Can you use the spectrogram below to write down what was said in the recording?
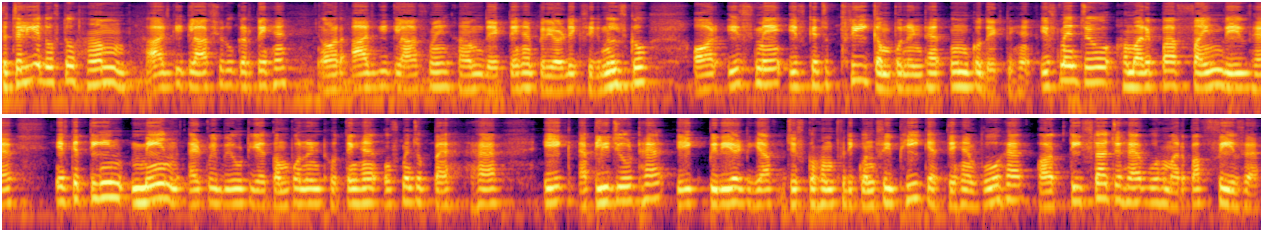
तो चलिए दोस्तों, हम आज की क्लास शुरू करते हैं और आज की क्लास में हम देखते हैं पीरियोडिक सिग्नल्स को और इसमें इसके जो थ्री कंपोनेंट हैं, उनको देखते हैं। इसमें जो हमारे पास साइन वेव है, इसके तीन मेन एट्रीब्यूट या कंपोनेंट होते हैं, उसमें जो है, एक एप्लीट्यूड है, एक पीरियड या जिसको हम फ्रीक्वेंसी भी कहते हैं, वो है और तीसरा जो है, वो हमारे पास फ़ेज़ है।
